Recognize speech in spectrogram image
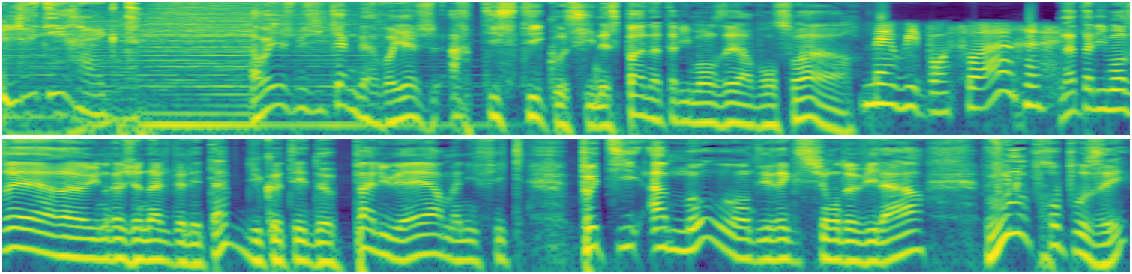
Le direct. Un voyage musical, mais un voyage artistique aussi, n'est-ce pas, Nathalie Manzer Bonsoir. Mais oui, bonsoir. Nathalie Manzer, euh, une régionale de l'étape, du côté de Paluaire, magnifique petit hameau en direction de Villars. Vous nous proposez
